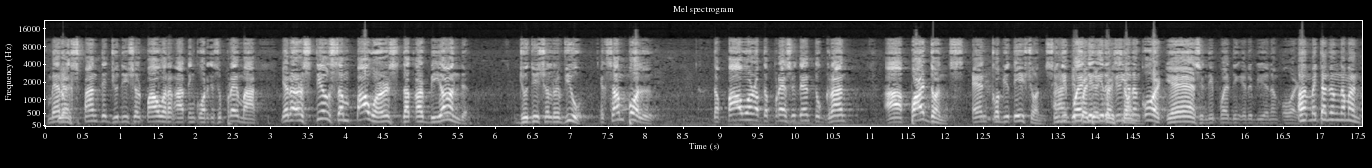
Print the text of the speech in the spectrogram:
merong Yes. expanded judicial power ang ating Korte Suprema, there are still some powers that are beyond judicial review. Example, the power of the President to grant uh, pardons and commutations. Ah, Hindi hindi pwedeng pwede i-review yan ng court. Yes, hindi pwedeng i-review yan ng court. Ah, may tanong naman.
